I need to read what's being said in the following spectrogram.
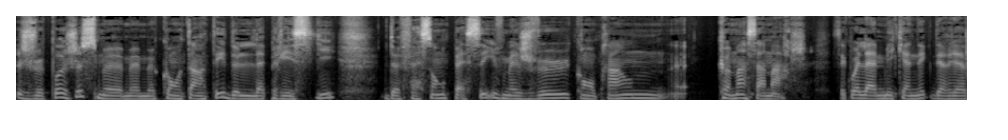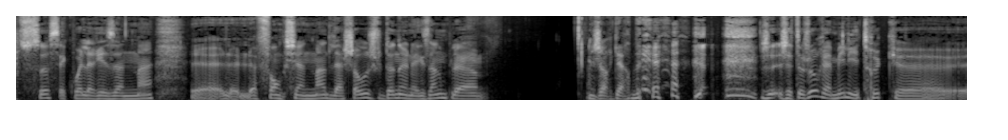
je veux pas juste me, me, me contenter de l'apprécier de façon passive, mais je veux comprendre comment ça marche. C'est quoi la mécanique derrière tout ça? C'est quoi le raisonnement, euh, le, fonctionnement de la chose? Je vous donne un exemple. Euh, je regardais, j'ai toujours aimé les trucs euh,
